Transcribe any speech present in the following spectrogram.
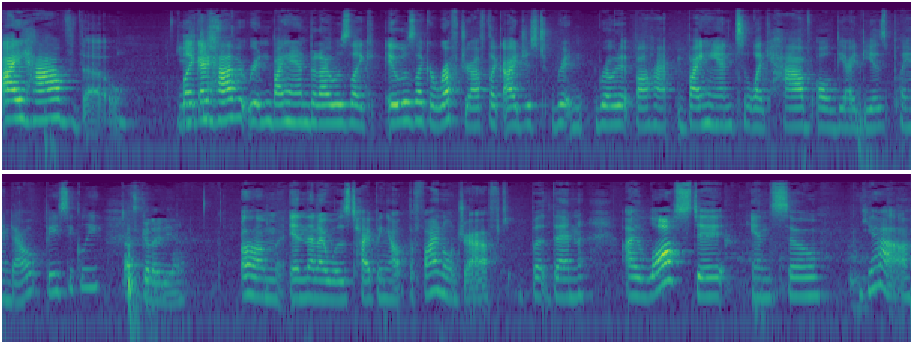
I have though. You like just- I have it written by hand, but I was like it was like a rough draft. Like I just written wrote it by by hand to like have all the ideas planned out basically. That's a good idea. Um and then I was typing out the final draft, but then I lost it and so yeah.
